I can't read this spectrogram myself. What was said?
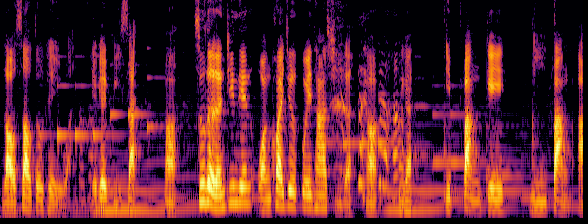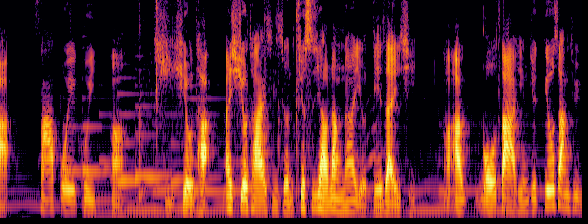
老少都可以玩，也可以比赛啊，输的人今天碗筷就归他洗的啊，你看一棒给，二棒啊，三杯开啊，去修它。那修它的时阵就是要让它有叠在一起。啊啊！五大型就丢上去，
